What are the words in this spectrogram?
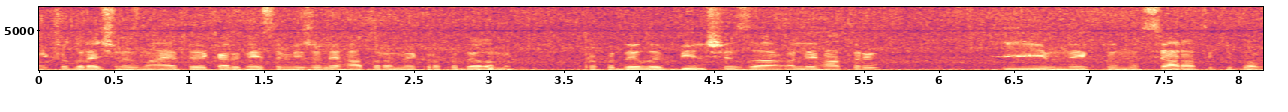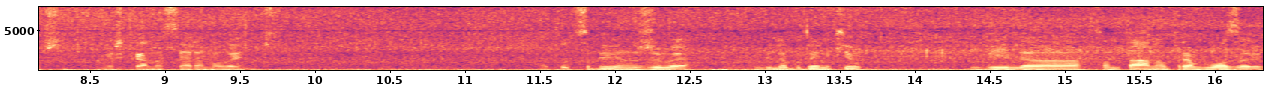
Якщо, до речі, не знаєте, яка різниця між алігаторами і крокодилами, крокодили більші за алігаторів і в них носяра такі довші. Мішка носяра маленькі. А тут собі він живе. Біля будинків, біля фонтану, прямо в озері.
